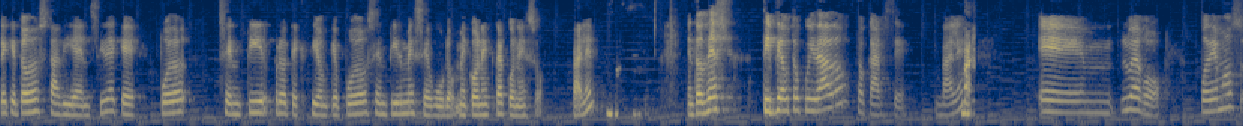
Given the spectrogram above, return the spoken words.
de que todo está bien, ¿sí? De que puedo sentir protección, que puedo sentirme seguro, me conecta con eso, ¿vale? Entonces, tip de autocuidado, tocarse, ¿vale? Em, luego, podemos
